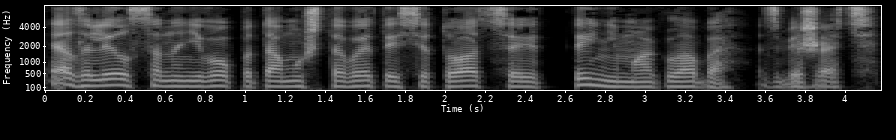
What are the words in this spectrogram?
Я злился на него, потому что в этой ситуации ты не могла бы сбежать.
